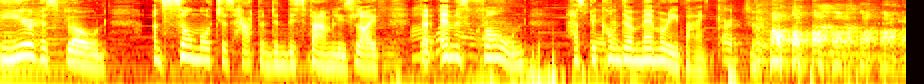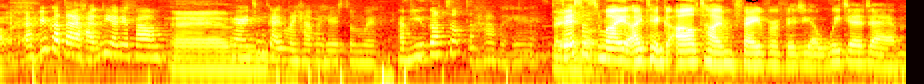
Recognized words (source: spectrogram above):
The year has flown, and so much has happened in this family's life that Emma's phone has become their memory bank. Have you got that handy on your phone? yeah, I think I might have it here somewhere. Have you got something? I have it here. This is my, I think, all-time favorite video. We did, um,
